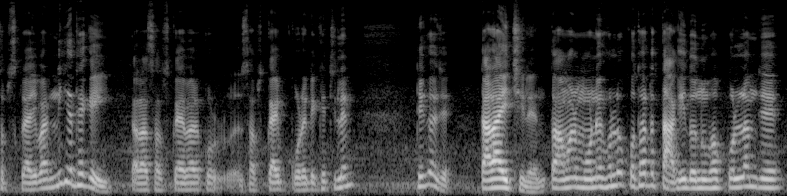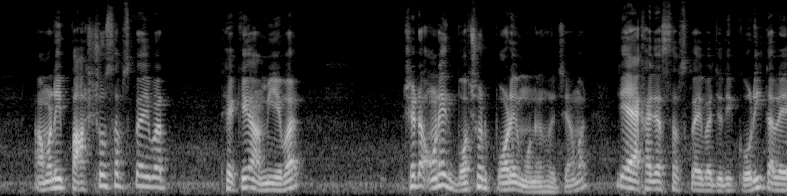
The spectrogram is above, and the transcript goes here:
সাবস্ক্রাইবার নিজে থেকেই তারা সাবস্ক্রাইবার সাবস্ক্রাইব করে রেখেছিলেন, ঠিক আছে? তারাই ছিলেন। তো আমার মনে হলো কোথাও একটা তাগিদ অনুভব করলাম যে আমার এই পাঁচশো সাবস্ক্রাইবার থেকে আমি এবার সেটা অনেক বছর পরে মনে হয়েছে আমার, যে এক হাজার সাবস্ক্রাইবার যদি করি তাহলে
